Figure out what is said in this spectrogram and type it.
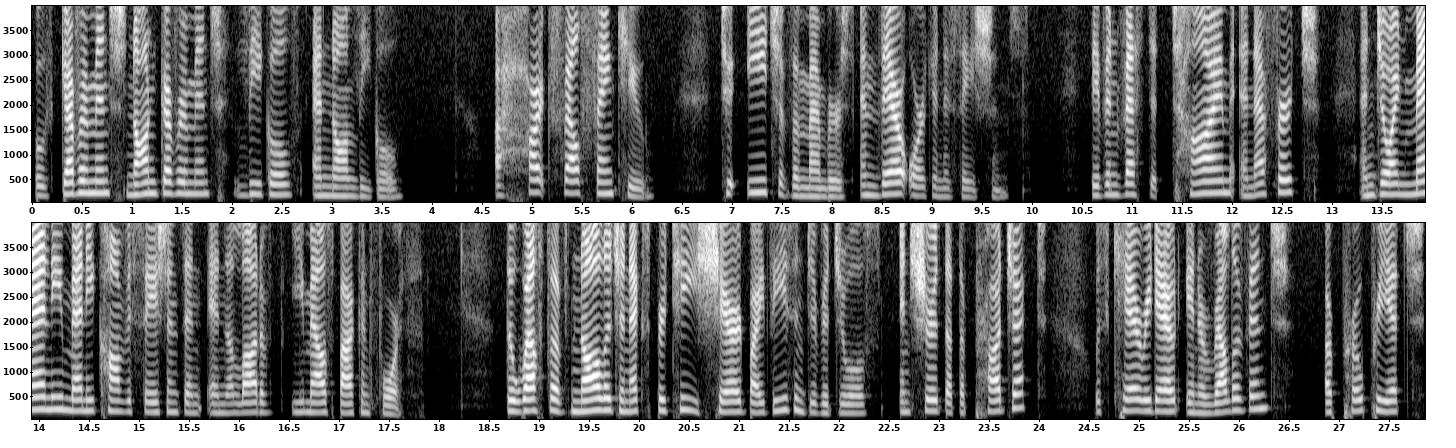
both government, non government, legal, and non legal. A heartfelt thank you to each of the members and their organizations. They've invested time and effort and joined many, many conversations and, and a lot of emails back and forth. The wealth of knowledge and expertise shared by these individuals ensured that the project was carried out in a relevant, appropriate,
